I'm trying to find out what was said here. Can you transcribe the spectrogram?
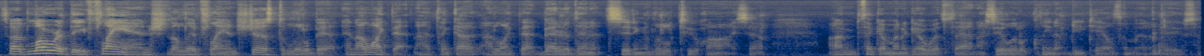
So I've lowered the flange, the lid flange, just a little bit, and I like that. I think I, I like that better than it sitting a little too high. So I think I'm going to go with that. I see a little cleanup details I'm going to do. So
